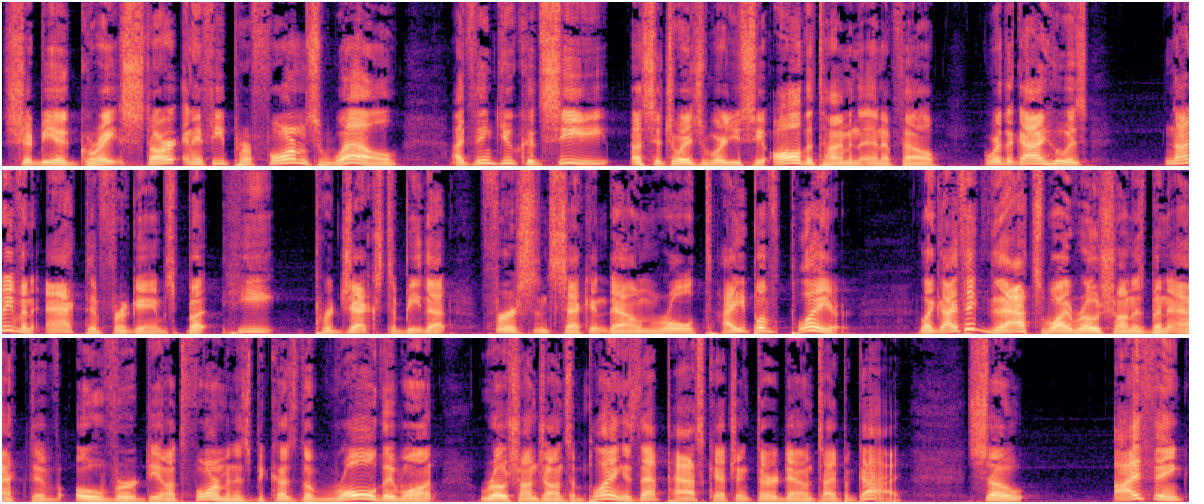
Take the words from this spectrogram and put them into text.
should be a great start. And if he performs well, I think you could see a situation where you see all the time in the NFL where the guy who is not even active for games, but he projects to be that first and second down role type of player. Like I think that's why Roschon has been active over D'Onta Foreman is because the role they want Roschon Johnson playing is that pass catching third down type of guy. So I think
